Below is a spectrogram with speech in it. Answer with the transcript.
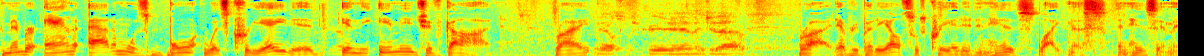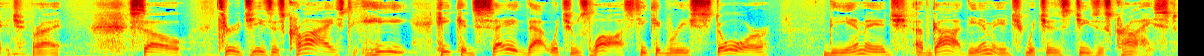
Remember, Adam was born, was created in the image of God, right? Everybody else was created in the image of Adam. Right. Everybody else was created in His likeness, in His image, right? So through Jesus Christ, He He could save that which was lost. He could restore the image of God, the image which is Jesus Christ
